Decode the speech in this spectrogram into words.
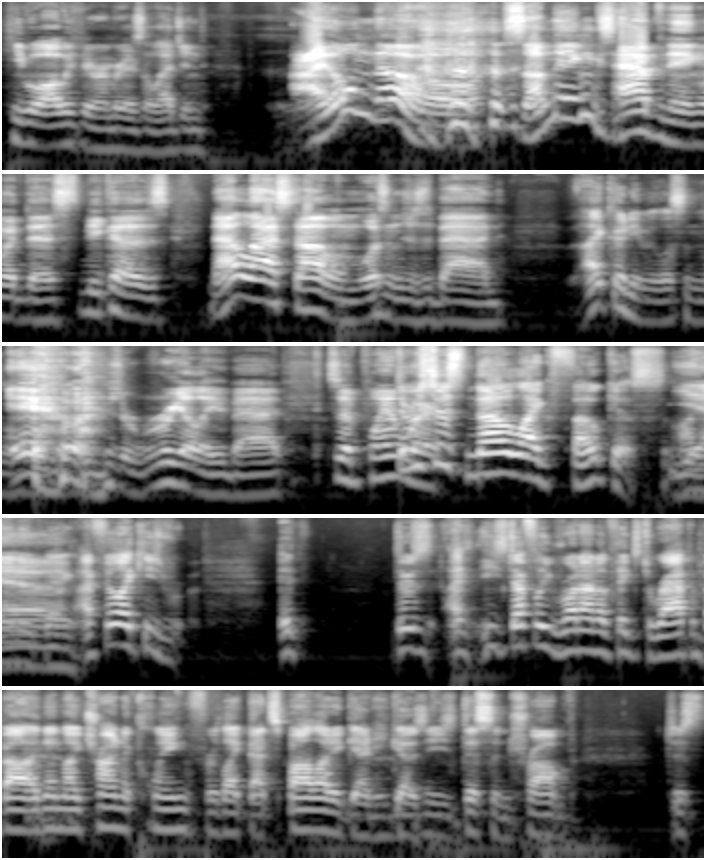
he will always be remembered as a legend. I don't know. Something's happening with this because that last album wasn't just bad; I couldn't even listen to the it thing. was really bad. To the point There where was just no like focus on Yeah. anything. I feel like he's it there's I, he's definitely run out of things to rap about and then like trying to cling for like that spotlight again. He goes and he's dissing Trump. Just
